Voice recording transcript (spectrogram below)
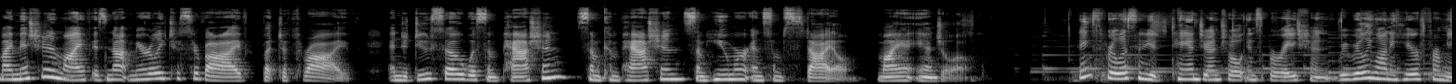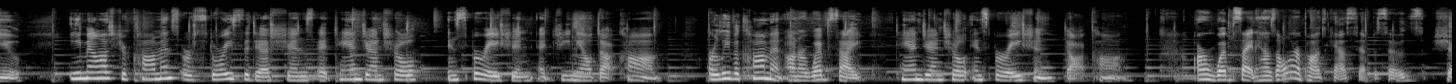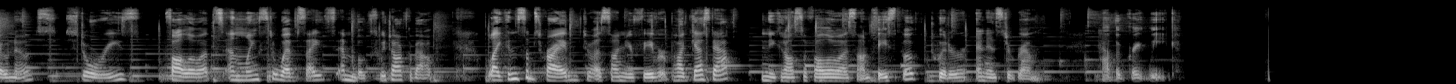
My mission in life is not merely to survive, but to thrive, and to do so with some passion, some compassion, some humor, and some style. Maya Angelou. Thanks for listening to Tangential Inspiration. We really want to hear from you. Email us your comments or story suggestions at tangentialinspiration at gmail.com or leave a comment on our website, tangentialinspiration.com. Our website has all our podcast episodes, show notes, stories, follow ups, and links to websites and books we talk about. Like and subscribe to us on your favorite podcast app, and you can also follow us on Facebook, Twitter, and Instagram. Have a great week.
